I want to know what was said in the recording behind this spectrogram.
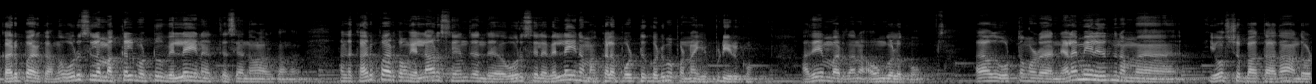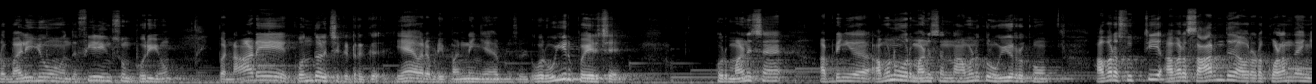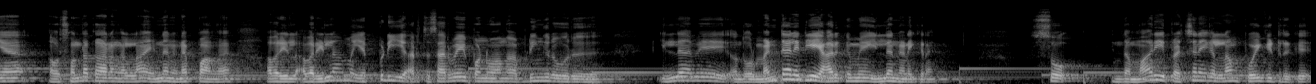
கருப்பாக இருக்காங்க. ஒரு சில மக்கள் மட்டும் வெள்ளை இனத்தை சேர்ந்தவங்களாக இருக்காங்க. அந்த கருப்பாக இருக்கவங்க எல்லாரும் சேர்ந்து அந்த ஒரு சில வெள்ளை இன மக்களை போட்டு கொடுமை பண்ணால் எப்படி இருக்கும்? அதே மாதிரி தானே அவங்களுக்கும். அதாவது ஒருத்தவங்களோட நிலைமையிலேருந்து நம்ம யோசிச்சு பார்த்தா தான் அதோட வலியும் அந்த ஃபீலிங்ஸும் புரியும். இப்போ நாடே கொந்தளிச்சுக்கிட்டு இருக்கு. ஏன் அவர் அப்படி பண்ணீங்க? அப்படின்னு சொல்லிட்டு. ஒரு உயிர் போயிடுச்சு ஒரு மனுஷன் அப்படிங்கிற அவனும் ஒரு மனுஷன் தான் அவனுக்கும் உயிர் இருக்கும். அவரை சுற்றி அவரை சார்ந்து அவரோட குழந்தைங்க அவர் சொந்தக்காரங்கள்லாம் என்ன நினைப்பாங்க அவர் இல் அவர் இல்லாமல் எப்படி அடுத்து சர்வே பண்ணுவாங்க அப்படிங்கிற ஒரு இல்லவே அந்த ஒரு மென்டாலிட்டியே யாருக்குமே இல்லைன்னு நினைக்கிறேன். ஸோ இந்த மாதிரி பிரச்சனைகள்லாம் போய்கிட்டு இருக்கு.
